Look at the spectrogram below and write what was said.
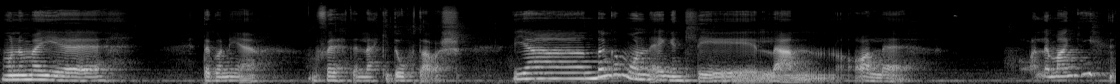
mun on mig ner mun förrätten läkki tuhtavas. Ja den kan mun egentlig län alle alle mangi.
